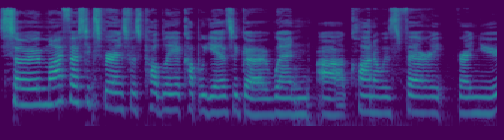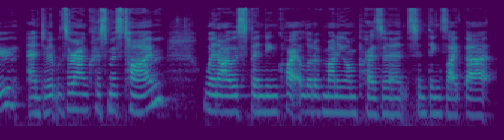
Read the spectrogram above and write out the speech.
so my first experience was probably a couple years ago when uh, Klarna was very very new, and it was around Christmas time when I was spending quite a lot of money on presents and things like that.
